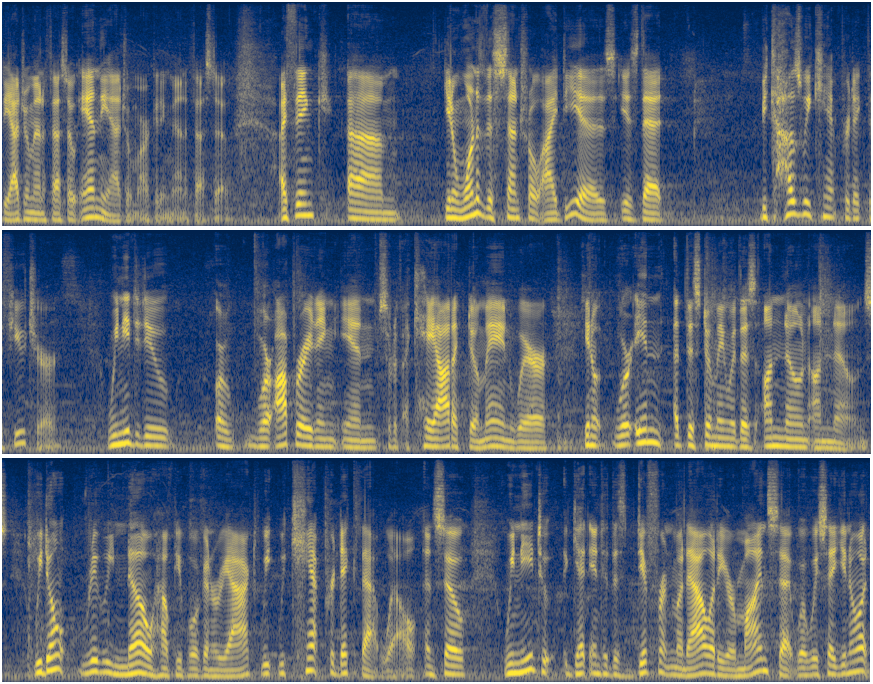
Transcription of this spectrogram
the Agile Manifesto and the Agile Marketing Manifesto. I think um, you know, one of the central ideas is that because we can't predict the future, we need to do, or we're operating in sort of a chaotic domain where, you know, we're in at this domain where there's unknown unknowns. We don't really know how people are going to react. We, we can't predict that well. And so we need to get into this different modality or mindset where we say, you know what,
